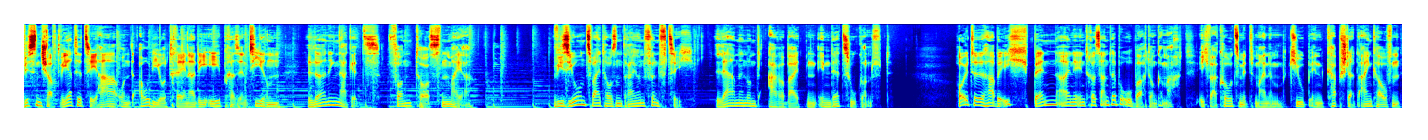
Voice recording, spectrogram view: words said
Wissenschaft Werte CH und Audiotrainer.de präsentieren Learning Nuggets von Thorsten Mayer. Vision 2053 Lernen und Arbeiten in der Zukunft. Heute habe ich, Ben, eine interessante Beobachtung gemacht. Ich war kurz mit meinem Cube in Kapstadt einkaufen.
